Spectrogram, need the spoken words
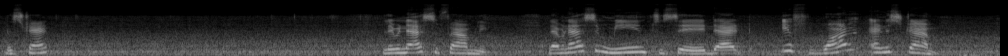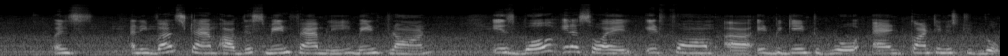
Understand? Lemanaceae family. Lemanaceae means to say that if one and stem and one stem of this main family main plant is bowed in a soil it form uh, it begin to grow and continues to grow.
